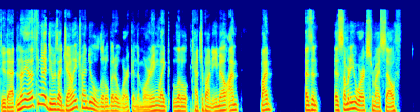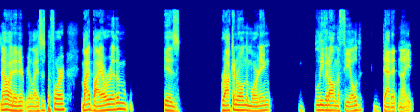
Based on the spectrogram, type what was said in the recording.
do that. And then the other thing i do is i generally try and do a little bit of work in the morning like a little catch up on email. I'm my as an as somebody who works for myself now and i didn't realize this before my biorhythm is rock and roll in the morning leave it all in the field dead at night.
